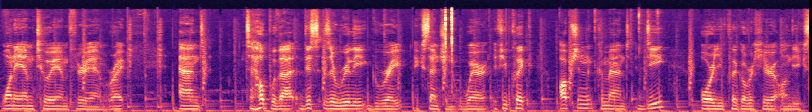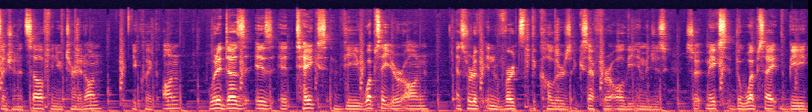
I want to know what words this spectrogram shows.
1 a.m., 2 a.m., 3 a.m., right? And to help with that, this is a really great extension where if you click Option Command D, or you click over here on the extension itself and you turn it on, you click on, what it does is it takes the website you're on and sort of inverts the colors except for all the images. So it makes the website be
